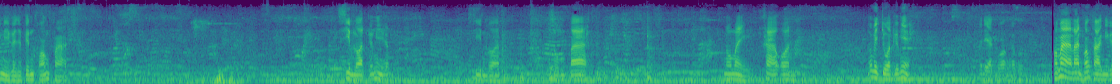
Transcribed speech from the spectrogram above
ทั้งนี้ก็จะเป็นของฝากซีนหลอดก็มีครับซีนหลอดสมปลาหน่อไม้ข้าวอ่อนหน่อไม้จวดก็มีไม่แดกบองครับผมพอมาร้านของฝากนี่ก็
